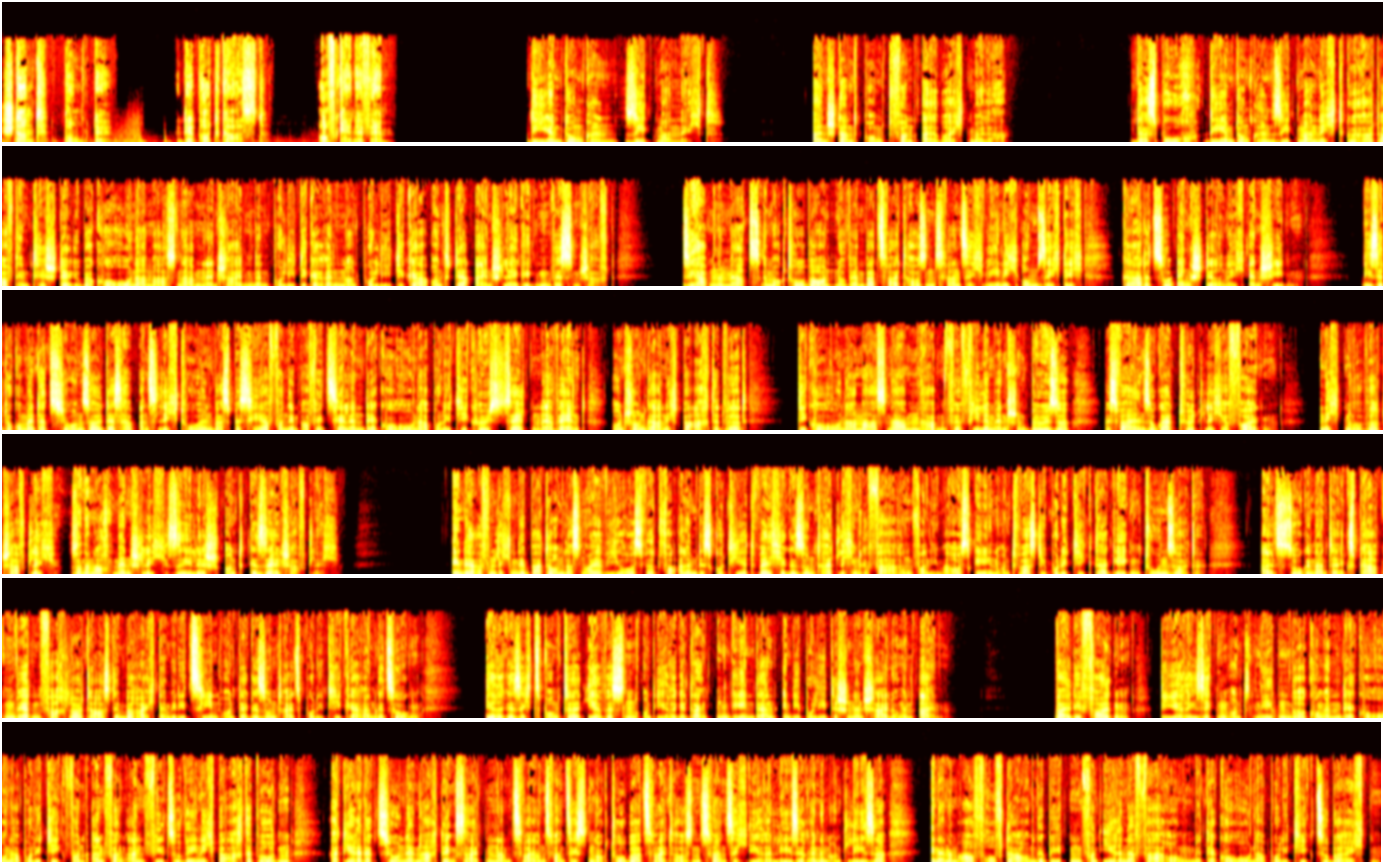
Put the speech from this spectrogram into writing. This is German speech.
Standpunkte. Der Podcast auf KenFM. Die im Dunkeln sieht man nicht. Ein Standpunkt von Albrecht Müller. Das Buch Die im Dunkeln sieht man nicht gehört auf den Tisch der über Corona-Maßnahmen entscheidenden Politikerinnen und Politiker und der einschlägigen Wissenschaft. Sie haben im März, im Oktober und November 2020 wenig umsichtig, geradezu engstirnig entschieden. Diese Dokumentation soll deshalb ans Licht holen, was bisher von den Offiziellen der Corona-Politik höchst selten erwähnt und schon gar nicht beachtet wird: Die Corona-Maßnahmen haben für viele Menschen böse, bisweilen sogar tödliche Folgen, nicht nur wirtschaftlich, sondern auch menschlich, seelisch und gesellschaftlich. In der öffentlichen Debatte um das neue Virus wird vor allem diskutiert, welche gesundheitlichen Gefahren von ihm ausgehen und was die Politik dagegen tun sollte als sogenannte Experten werden Fachleute aus dem Bereich der Medizin und der Gesundheitspolitik herangezogen. Ihre Gesichtspunkte, ihr Wissen und ihre Gedanken gehen dann in die politischen Entscheidungen ein. Weil die Folgen, die Risiken und Nebenwirkungen der Corona-Politik von Anfang an viel zu wenig beachtet wurden, hat die Redaktion der Nachdenkseiten am 22. Oktober 2020 ihre Leserinnen und Leser in einem Aufruf darum gebeten, von ihren Erfahrungen mit der Corona-Politik zu berichten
